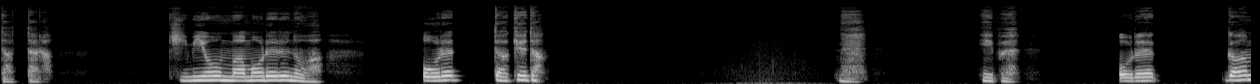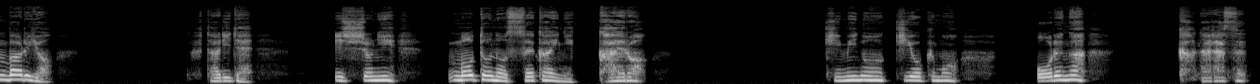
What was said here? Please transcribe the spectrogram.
だったら、君を守れるのは俺だけだ。ねえ、イブ、俺、頑張るよ。二人で、一緒に元の世界に帰ろう。君の記憶も、俺が必ず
